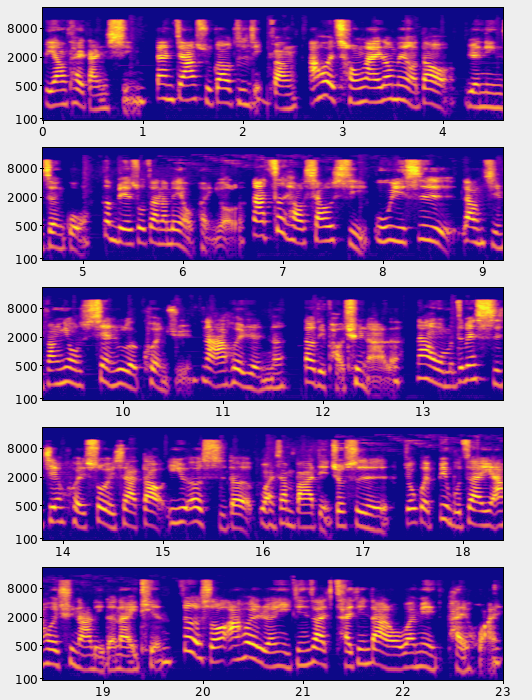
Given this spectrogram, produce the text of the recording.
不要太担心。但家属告知警方，嗯、阿慧从来都没有到园林镇过，更别说在那边有朋友了。那这条消息无疑是让警方又陷入了困局。那阿慧人呢？到底跑去哪了？那我们这边时间回溯一下，到一月二十的晚上八点，就是酒鬼并不在意阿慧去哪里的那一天。这个时候，阿慧人已经在财经大楼外面徘徊。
